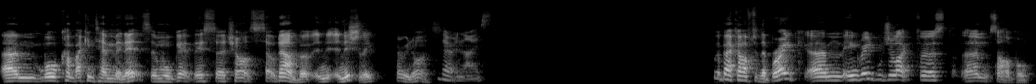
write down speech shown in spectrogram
Um, we'll come back in ten minutes and we'll get this uh, chance to settle down. But in- initially, very nice. very nice. We're back after the break. Um, Ingrid, would you like first um, sample?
